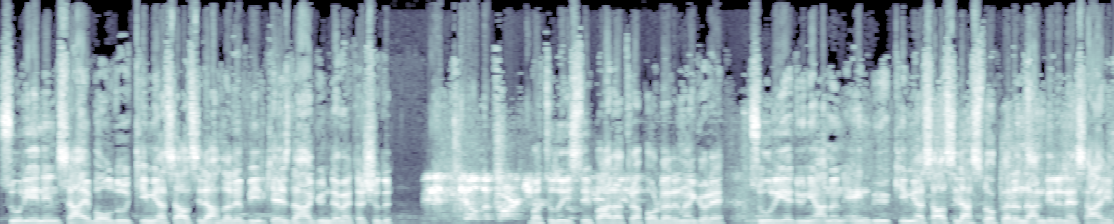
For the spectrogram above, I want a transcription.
Suriye'nin sahip olduğu kimyasal silahları bir kez daha gündeme taşıdı. Batılı istihbarat raporlarına göre Suriye dünyanın en büyük kimyasal silah stoklarından birine sahip.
